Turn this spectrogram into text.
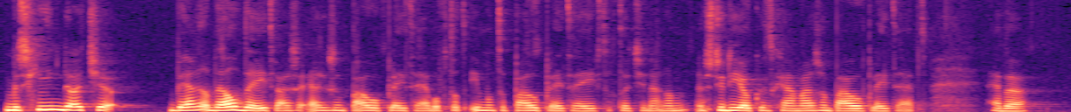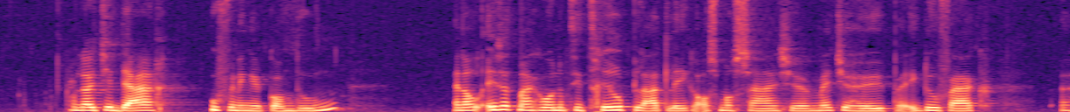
misschien dat je wel weet waar ze ergens een powerplate hebben. Of dat iemand een powerplate heeft. Of dat je naar een, studio kunt gaan waar ze een powerplate hebt, hebben. En dat je daar oefeningen kan doen. En al is het maar gewoon op die trilplaat liggen als massage met je heupen. Ik doe vaak, uh,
